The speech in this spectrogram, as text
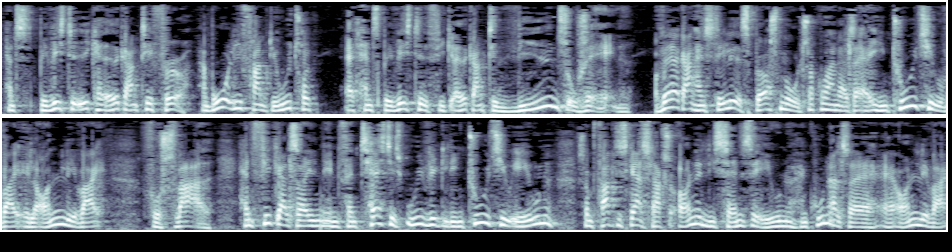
hans bevidsthed ikke havde adgang til før. Han bruger lige frem det udtryk, at hans bevidsthed fik adgang til vidensoceanet. Og hver gang han stillede et spørgsmål, så kunne han altså af intuitiv vej eller åndelig vej få svaret. Han fik altså en, en fantastisk udviklet intuitiv evne, som faktisk er en slags åndelig sanseevne. Han kunne altså af, af åndelig vej.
